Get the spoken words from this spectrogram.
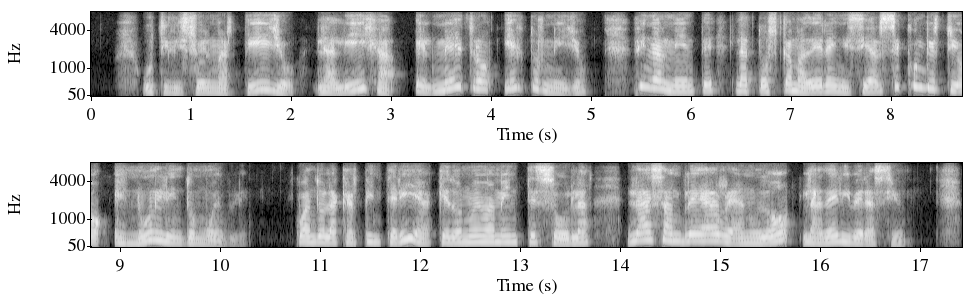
Utilizó el martillo, la lija, el metro y el tornillo. Finalmente, la tosca madera inicial se convirtió en un lindo mueble. Cuando la carpintería quedó nuevamente sola, la asamblea reanudó la deliberación.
